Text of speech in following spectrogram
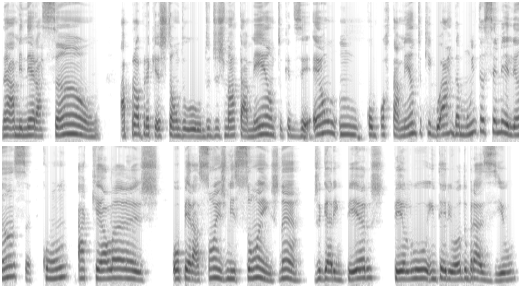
né? a mineração, a própria questão do, do desmatamento, quer dizer, é um, um comportamento que guarda muita semelhança com aquelas operações, missões né, de garimpeiros pelo interior do Brasil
